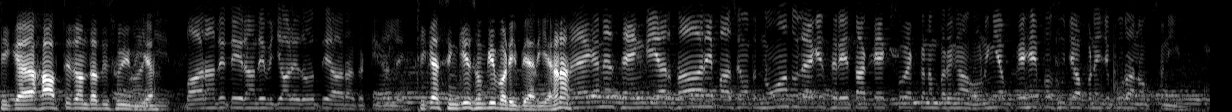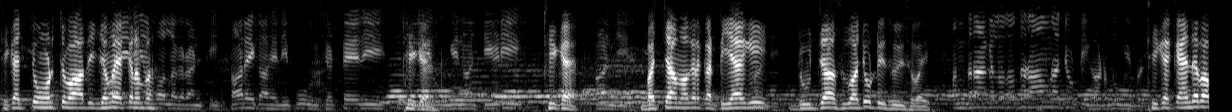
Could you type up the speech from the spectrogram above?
ਠੀਕ ਹੈ ਹਫ਼ਤੇ ਦੇ ਅੰਦਰ ਦੀ ਸੂਈ ਵੀ ਆ। ਹਾਂਜੀ 12 ਤੇ 13 ਦੇ ਵਿਚਾਲੇ ਤੋਂ ਤਿਆਰ ਆ ਕੱਟੀ ਥੱਲੇ। ਠੀਕ ਹੈ ਸਿੰਗੀ ਸੁੰਗੀ ਬੜੀ ਪਿਆਰੀ ਹੈ ਹਨਾ? ਮੈਂ ਕਹਿੰਦਾ ਸਿੰਘ ਯਾਰ ਸਾਰੇ ਪਾਸਿਓਂ ਨੋਹਾਂ ਤੋਂ ਲੈ ਕੇ ਸਿਰੇ ਤੱਕ 101 ਨੰਬਰੀਆਂ ਹੋਣਗੀਆਂ। ਇਹ ਪਸ਼ੂ 'ਚ ਆਪਣੇ 'ਚ ਪੂਰਾ ਨੁਕਸ ਨਹੀਂ ਠੀਕ ਹੈ ਚੋਣ ਚਵਾਦੀ ਜਮਾ ਇੱਕ ਨੰਬਰ। ਫੁੱਲ ਗਾਰੰਟੀ ਸਾਰੇ ਕਾਹੇ ਦੀ ਭੂਰ ਛਿੱਟੇ ਦੀ ਠੀਕ ਹੈ। ਹੋਊਗੀ ਨਾ ਚੀੜੀ। ਠੀਕ ਹੈ। ਹਾਂਜੀ। ਬੱਚਾ ਮਗਰ ਕੱਟੀ ਹੈਗੀ ਦੂਜਾ ਸੂਆ ਝੋਟੀ ਸੂਈ ਸਵਾਈ। 15 ਕਿਲੋ ਦੁੱਧ ਆਰਾਮ ਨਾਲ ਝੋਟੀ ਕੱਢ ਦੂਗੀ ਬਾਈ। ਠੀਕ ਹੈ ਕਹਿੰਦੇ ਬਾ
